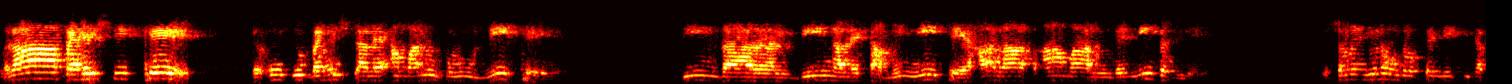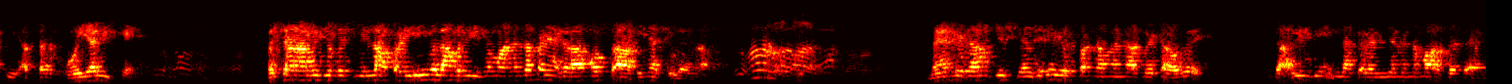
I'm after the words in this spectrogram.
بلا بہشتی تھے۔ تو ان کو بہشت والے عمل کو نہیں تھے دین دار دین والے کام نہیں تھے حالات اعمال دے نہیں بدلے۔ تو سمجھ گئے نا ان پہ نیکی کا کوئی اثر ہویا بھی کہ بچہ بھی جو بسم اللہ پڑھی ہی والا بلی زمانے کا پڑھے اگر آپ اس کا ہی نہ چھوڑے گا۔ میں بیٹا جس میں سے نہیں پڑھنا میں نہ بیٹا ہوئے۔ گالی بھی نہ کریں نماز کا ٹائم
